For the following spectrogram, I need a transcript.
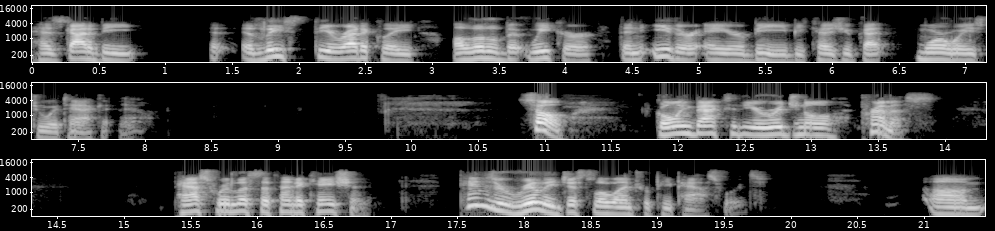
has got to be at least theoretically a little bit weaker than either A or B because you've got more ways to attack it now. So going back to the original premise, passwordless authentication. Pins are really just low entropy passwords. Um,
